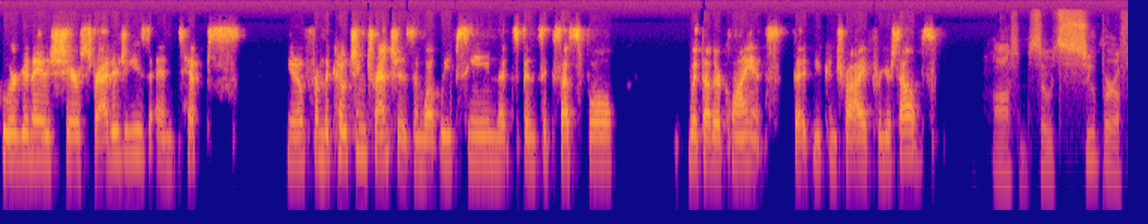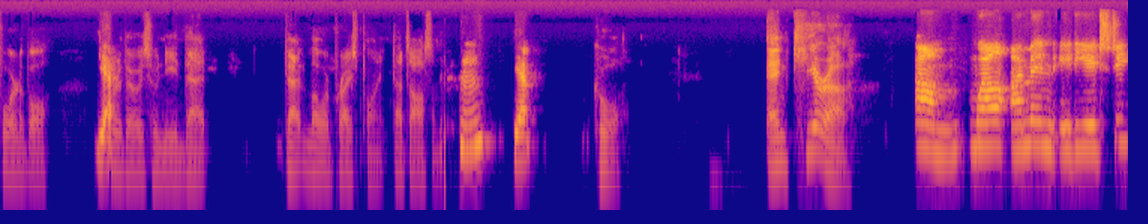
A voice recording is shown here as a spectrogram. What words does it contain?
who are going to share strategies and tips, you know, from the coaching trenches and what we've seen that's been successful with other clients that you can try for yourselves. Awesome. So it's super affordable yeah. for those who need that that lower price point. That's awesome. Mm-hmm. Yep. Cool. And Kira. Um, well, I'm an ADHD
